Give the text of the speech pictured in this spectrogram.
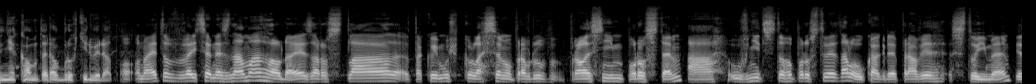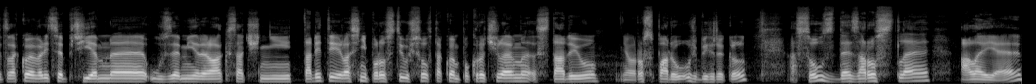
někam teda budu chtít vydat? O, ona je to velice neznámá Halda, je zarostlá takovým už lesem, opravdu pralesním porostem a uvnitř toho porostu je ta louka, kde právě stojíme. Je to takové velice příjemné území, relaxační. Tady ty lesní porosty už jsou v takovém pokročilém stádiu rozpadu, už bych řekl. A jsou zde zarostlé aleje,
